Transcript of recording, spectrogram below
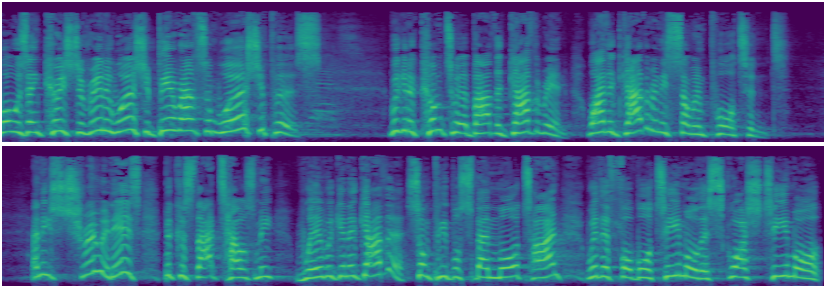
what was encouraged to really worship, be around some worshipers. We're going to come to it about the gathering, why the gathering is so important. And it's true, it is, because that tells me where we're going to gather. Some people spend more time with their football team or their squash team or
